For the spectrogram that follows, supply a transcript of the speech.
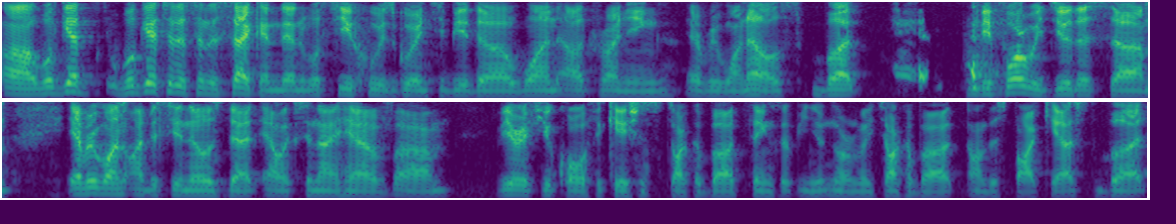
uh, we'll get we'll get to this in a second then we'll see who is going to be the one outrunning everyone else. But before we do this um, everyone obviously knows that alex and i have um, very few qualifications to talk about things that we normally talk about on this podcast. But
